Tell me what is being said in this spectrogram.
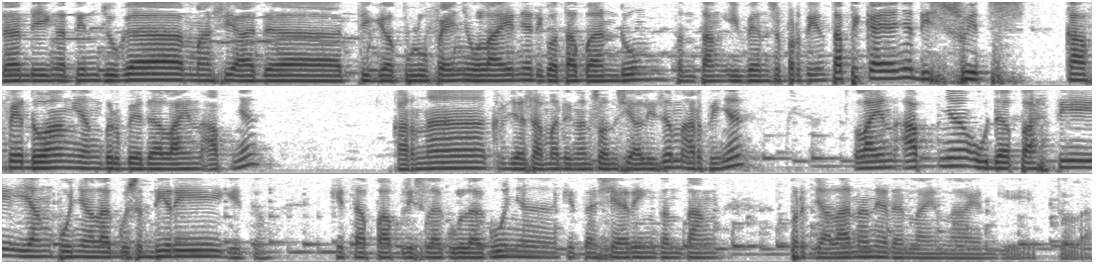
Dan diingetin juga masih ada 30 venue lainnya di kota Bandung tentang event seperti ini. Tapi kayaknya di Switch Cafe doang yang berbeda line up-nya. Karena kerjasama dengan sosialisme artinya line up-nya udah pasti yang punya lagu sendiri gitu. Kita publish lagu-lagunya, kita sharing tentang perjalanannya dan lain-lain gitu lah.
